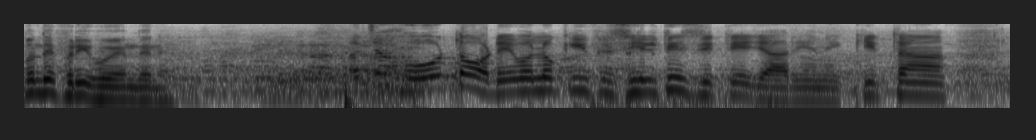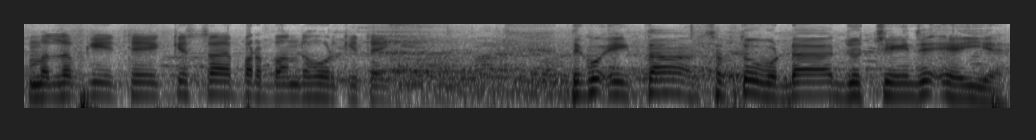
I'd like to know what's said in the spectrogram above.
ਬੰਦੇ ਫ੍ਰੀ ਹੋ ਜਾਂਦੇ ਨੇ। ਅੱਛਾ ਹੋਰ ਤੁਹਾਡੇ ਵੱਲੋਂ ਕੀ ਫੈਸਿਲਿਟੀਆਂ ਦਿੱਤੀਆਂ ਜਾ ਰਹੀਆਂ ਨੇ? ਕੀ ਤਾਂ ਮਤਲਬ ਕਿ ਇੱਥੇ ਕਿਸ ਤਰ੍ਹਾਂ ਪ੍ਰਬੰਧ ਹੋਰ ਕੀਤਾ ਗਿਆ? ਦੇਖੋ ਇੱਕ ਤਾਂ ਸਭ ਤੋਂ ਵੱਡਾ ਜੋ ਚੇਂਜ ਹੈ ਇਹੀ ਹੈ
